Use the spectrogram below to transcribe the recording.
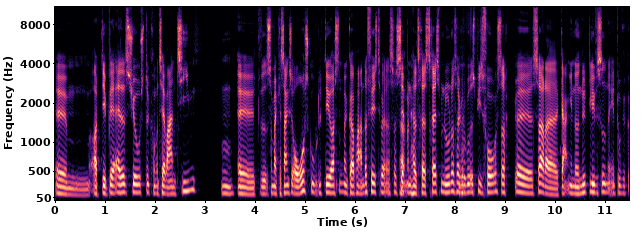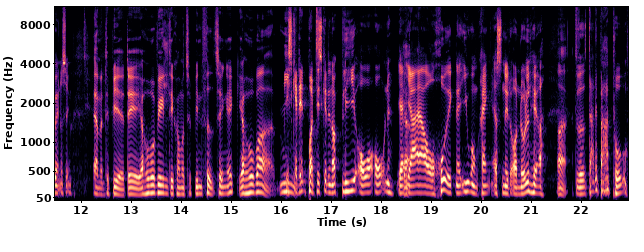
Øhm, og det bliver alle shows, der kommer til at vare en time. Mm. Øh, du ved, så man kan sagtens overskue det. Det er jo også sådan, man gør på andre festivaler. Så ser ja. man 50-60 minutter, så kan du gå ud og spise frokost, så, øh, så er der gang i noget nyt lige ved siden af, du kan gå ind og se. Ja, men det bliver, det, jeg håber virkelig, det kommer til at blive en fed ting, ikke? Jeg håber, min... Det skal prøv, det skal det nok blive over årene. Jeg. Ja. jeg er overhovedet ikke naiv omkring at sådan et år 0 her. Nej. Du ved, der er det bare på.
